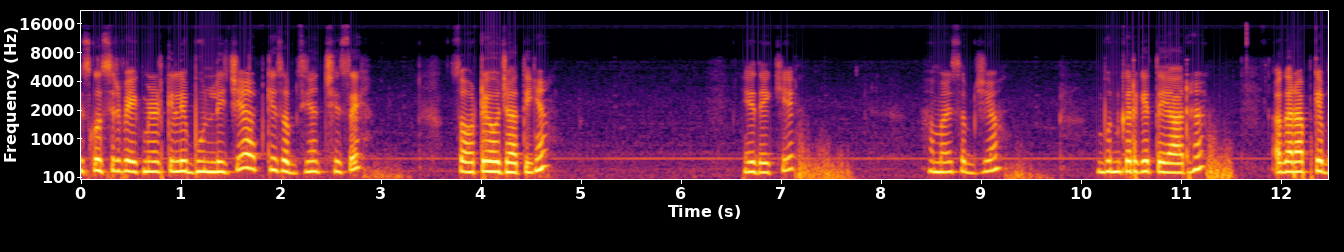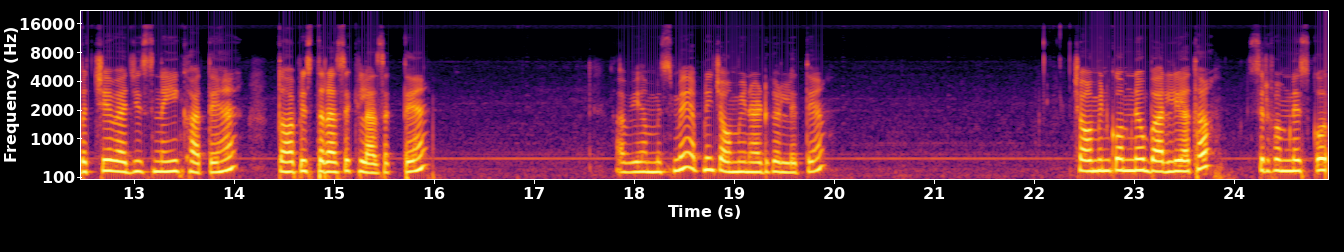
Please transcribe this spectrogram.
इसको सिर्फ़ एक मिनट के लिए भून लीजिए, आपकी सब्ज़ियाँ अच्छे से सौटे हो जाती हैं। ये देखिए, हमारी सब्ज़ियाँ भुन करके तैयार हैं। अगर आपके बच्चे वेजिस नहीं खाते हैं तो आप इस तरह से खिला सकते हैं। अभी हम इसमें अपनी चाउमीन ऐड कर लेते हैं। चाउमीन को हमने उबाल लिया था। सिर्फ़ हमने इसको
